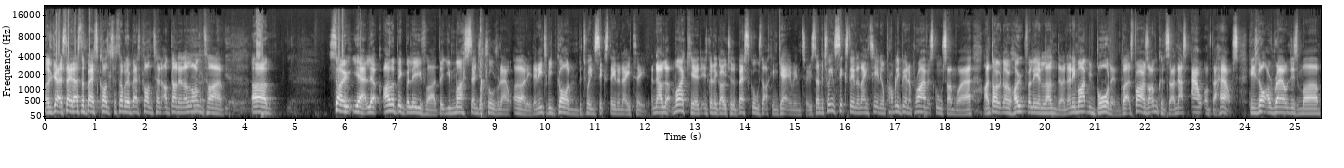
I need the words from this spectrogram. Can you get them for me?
I was going to say that's the best content, some of the best content I've done in a long time. Um, so yeah, look, I'm a big believer that you must send your children out early. They need to be gone between 16 and 18. And now look, my kid is going to go to the best schools that I can get him into. So between 16 and 18, he'll probably be in a private school somewhere. I don't know, hopefully in London, and he might be boarding. But as far as I'm concerned, that's out of the house. He's not around his mum.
